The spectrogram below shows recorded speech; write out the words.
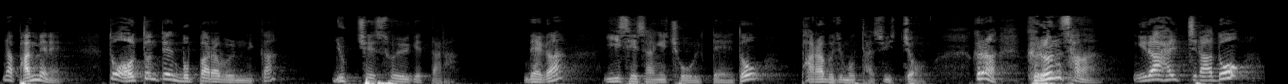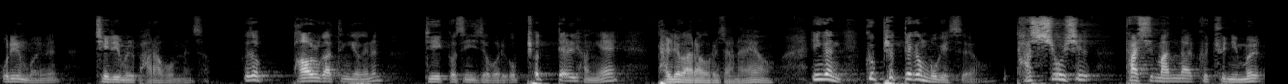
그러나 반면에 또 어떤 때는 못 바라봅니까? 육체 소욕에 따라. 내가 이 세상이 좋을 때에도 바라보지 못할 수 있죠. 그러나 그런 상황이라 할지라도 우리는 뭐냐면 재림을 바라보면서. 그래서 바울 같은 경우에는 뒤에 것은 잊어버리고 표대를 향해 달려가라고 그러잖아요. 그러니까 그 표대가 뭐겠어요? 다시 오실 다시 만날 그 주님을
